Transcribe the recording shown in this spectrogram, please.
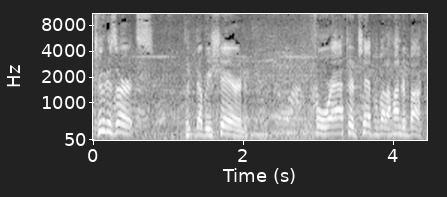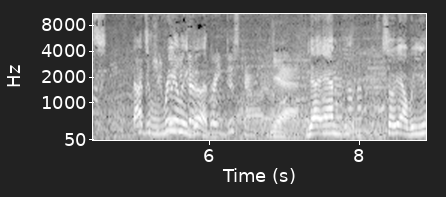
two desserts that we shared for after tip about 100 bucks. That's But you- really you got good. A great discount there. Yeah. Yeah, and so yeah, we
